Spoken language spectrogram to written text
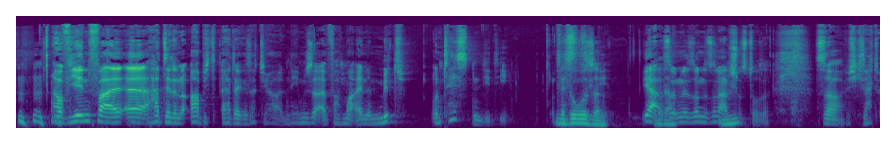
auf jeden Fall äh, hat er dann hab ich, hat er gesagt, ja, nehmen Sie einfach mal eine mit und testen die die. Eine Dose. Ja, so eine, so eine, so eine mhm. Anschlussdose. So, habe ich gedacht,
